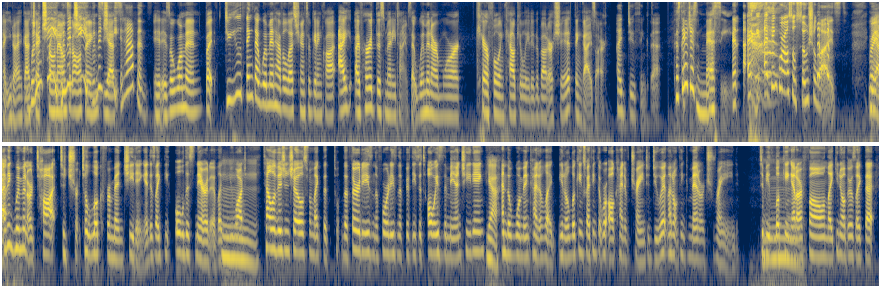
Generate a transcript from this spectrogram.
I, you know, I got check cheat. pronouns Women and all cheat. things. Women yes, cheat. It happens. it is a woman. But do you think that women have a less chance of getting caught? I I've heard this many times that women are more careful and calculated about our shit than guys are I do think that. because they're just messy. And I, I think we're also socialized. Right. Yeah. I think women are taught to tr- to look for men cheating. It is like the oldest narrative. Like when you watch Mm, television shows from like the the 30s and the 40s and the 50s, it's always the man cheating yeah, and the woman kind of like, you know, looking. So I think that we're all kind of trained to do it. And I don't think men are trained to be looking at Mm. our phone. Like, you know, there's like that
